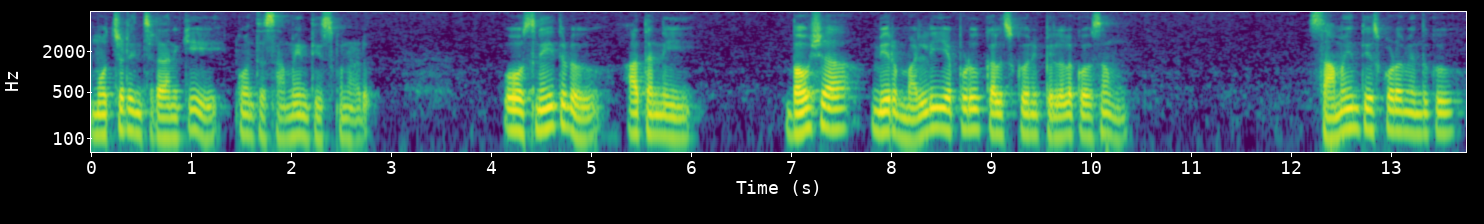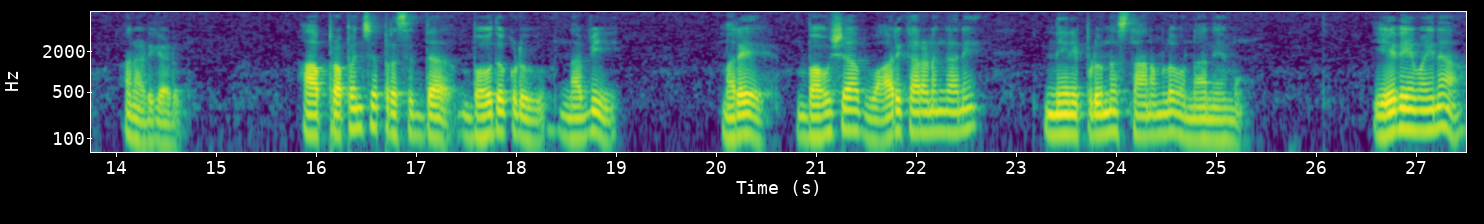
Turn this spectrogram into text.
ముచ్చటించడానికి కొంత సమయం తీసుకున్నాడు. ఓ స్నేహితుడు అతన్ని బహుశా మీరు మళ్ళీ ఎప్పుడూ కలుసుకొని పిల్లల కోసం సమయం తీసుకోవడం ఎందుకు? అని అడిగాడు. ఆ ప్రపంచ ప్రసిద్ధ బోధకుడు నవ్వి మరే బహుశా వారి కారణంగానే నేను ఇప్పుడున్న స్థానంలో ఉన్నానేమో. ఏదేమైనా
